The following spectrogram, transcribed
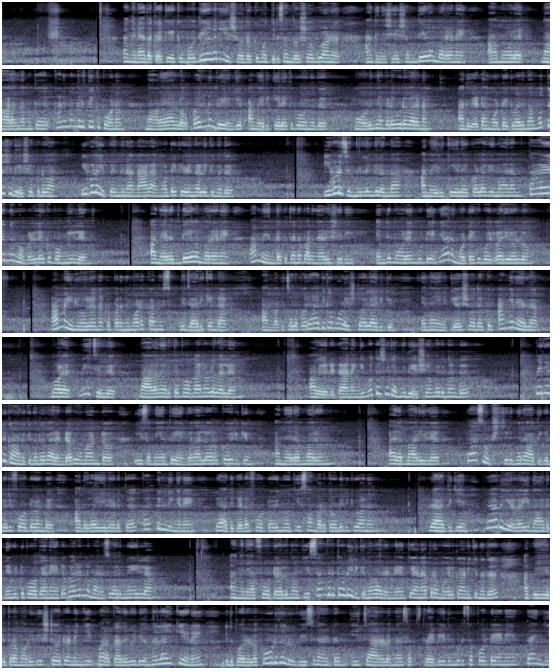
അങ്ങനെ അതൊക്കെ കേൾക്കുമ്പോൾ ദേവനും യശോദക്കും ഒത്തിരി സന്തോഷമാകുവാണ്. അതിനുശേഷം ദേവൻ പറയണേ ആ മോളെ നാളെ നമുക്ക് കണിമംഗലത്തേക്ക് പോകണം നാളെയാണല്ലോ വരണം പ്രിയങ്കി അമേരിക്കയിലേക്ക് പോകുന്നത്. മോളും ഞങ്ങളുടെ കൂടെ വരണം. അത് കേട്ട് അങ്ങോട്ടേക്ക് വരുന്ന മുത്തശ്ശി ദേഷ്യപ്പെടുവാം. ഇവളെ ഇപ്പം എന്തിനാ നാളെ അങ്ങോട്ടേക്ക് എഴുന്നള്ളിക്കുന്നത്? ഇവൾ ചെന്നില്ലെങ്കിൽ എന്നാ അമേരിക്കയിലേക്കുള്ള വിമാനം താഴ്ന്ന് മുകളിലേക്ക് പൊങ്ങില്ലേ? അന്നേരം ദൈവം പറയണേ അമ്മ എന്തൊക്കെ തന്നെ പറഞ്ഞാലും ശരി എന്റെ മോളെയും കുട്ടിയെ ഞാൻ അങ്ങോട്ടേക്ക് പോയി വരികയുള്ളൂ അമ്മ ഇനി ഓരോന്നൊക്കെ പറഞ്ഞ് മുടക്കാന്ന് വിചാരിക്കേണ്ട. അമ്മയ്ക്ക് ചിലപ്പോൾ ഒരധികം മോളെ ഇഷ്ടമല്ലായിരിക്കും. എന്നാൽ എനിക്ക് യശോദക്കും അങ്ങനെയല്ല. മോളെ നീ ചെല്ല്. നാളെ നേരത്തെ പോകാനുള്ളതല്ലേ? അത് കേട്ടിട്ടാണെങ്കിൽ മുത്തശ്ശിക്ക് അങ്ങ് ദേഷ്യവും വരുന്നുണ്ട്. പിന്നീട് കാണിക്കുന്നത് വരന്റെ റൂമാണ് കേട്ടോ ഈ സമയം പ്രിയങ്ക നല്ല ഉറക്കമായിരിക്കും. അന്നേരം വരുൺ അലമാരിയിൽ താൻ സൂക്ഷിച്ചിരുന്ന രാധികയുടെ ഒരു ഫോട്ടോ ഉണ്ട് അത് കയ്യിലെടുത്ത് കട്ടിലിങ്ങനെ രാധികയുടെ ഫോട്ടോയിൽ നോക്കി സങ്കടത്തോടെ ഇരിക്കുവാണ്. രാധികയും രാധികയുള്ള ഈ നാടിനെ വിട്ടു പോകാനായിട്ട് വരുണിന്റെ മനസ്സ് വരുന്നേയില്ല അങ്ങനെ ആ ഫോട്ടോകൾ നോക്കി സങ്കടത്തോടെ ഇരിക്കുന്ന വരുണിനെയൊക്കെയാണ് ആ പ്രമോയിൽ കാണിക്കുന്നത്. അപ്പോൾ ഈ ഒരു പ്രമോയ്ക്ക് ഇഷ്ടമായിട്ടുണ്ടെങ്കിൽ മറക്കാതെ വീഡിയോ ഒന്ന് ലൈക്ക് ചെയ്യണേ. ഇതുപോലുള്ള കൂടുതൽ റിവ്യൂസിനായിട്ടും ഈ ചാനലൊന്ന് സബ്സ്ക്രൈബ് ചെയ്തും കൂടി സപ്പോർട്ട് ചെയ്യണേ. താങ്ക്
